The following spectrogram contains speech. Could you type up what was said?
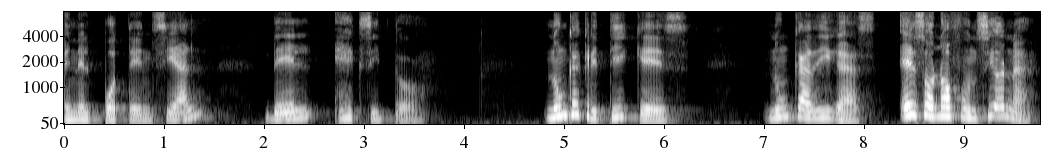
en el potencial del éxito. Nunca critiques, nunca digas, eso no funciona,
